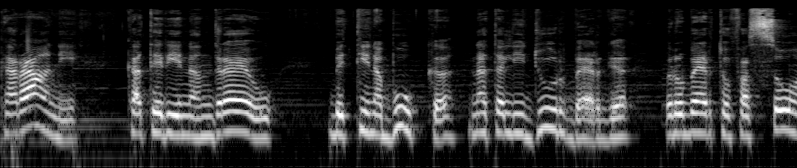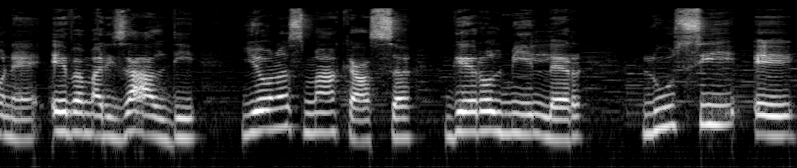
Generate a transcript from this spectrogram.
Yuri Ancarani, Caterina Andreu, Bettina Buch, Natalie Djurberg, Roberto Fassone, Eva Marisaldi, Jonas Macas, Gerol Miller, Lucy e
